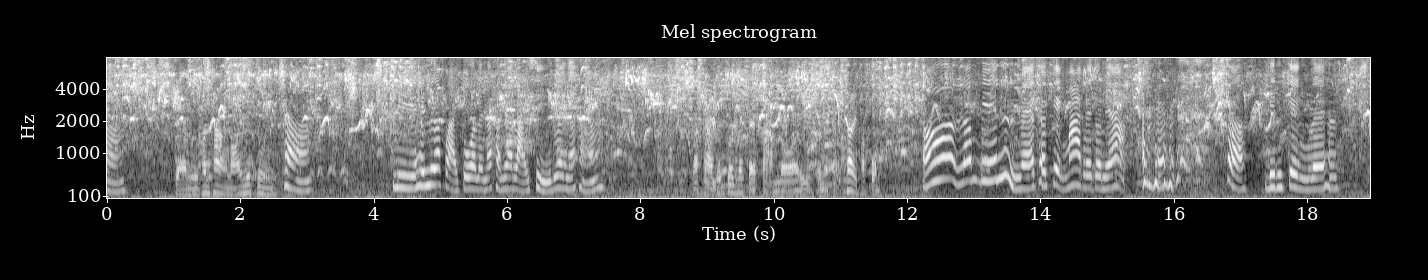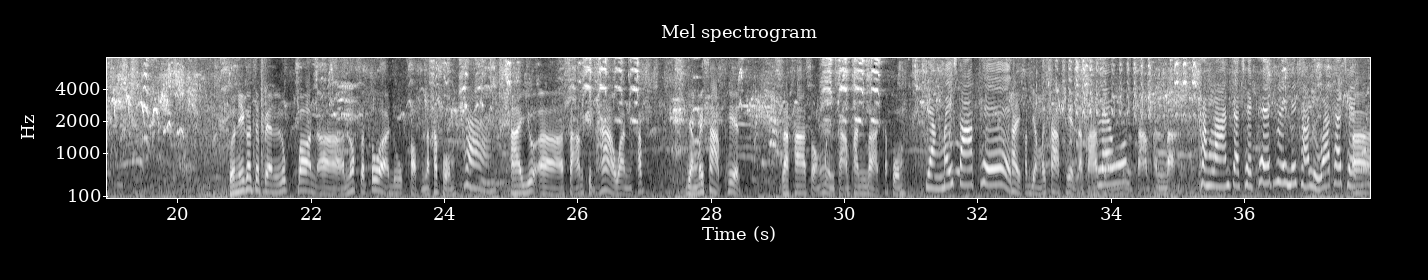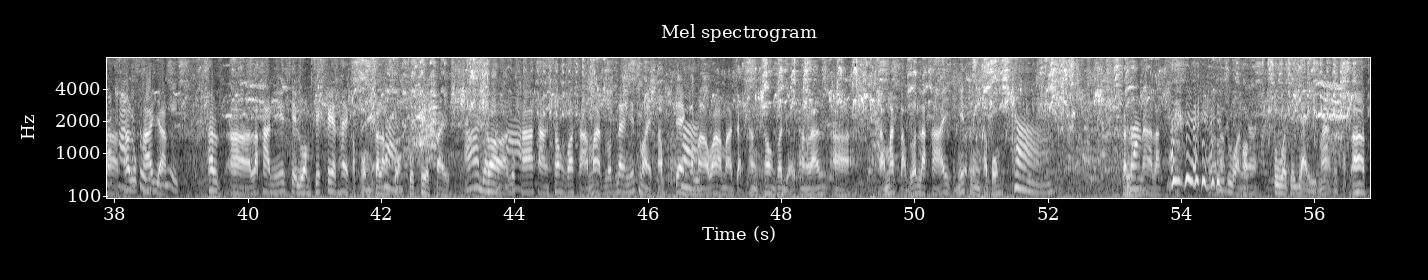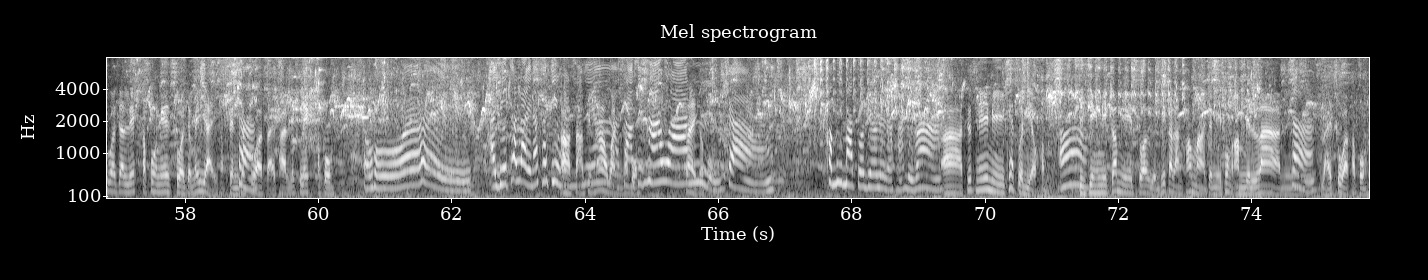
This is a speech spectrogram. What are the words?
แต่มีค่อนข้างน้อยนิดนึงค่ะ มีให้เลือกหลายตัวเลยนะคะ เนี่ยหลายสีด้วยนะคะ ราคาเริ่มต้นตั้งแต่ 300 ใช่ไหมครับ ใช่ครับผม อ๋อเริ่มบินแหมเธอเก่งมากเลยตัวเนี้ย ค่ะบินเก่งเลยฮะตัวนี้ก็จะเป็นลูกป้อนอานกกระตั้วดูขอบนะครับผม ค่ะ อายุอ่า35 วันครับ ยังไม่ทราบเพศ ราคา 23,000 บาทครับผม ยังไม่ทราบเพศ ใช่ครับยังไม่ทราบเพศราคา แล้ว 23,000 บาททางร้านจะเช็คเพศให้ไหมคะ หรือว่าถ้าเช็คก็อ่าราคาถ้าลูกค้าจะสูงอยากขึ้นอีก ถ้าอ่าราคานี้เทรวมเช็คเพศให้ครับผมกำลังค่ะ ส่งเช็คเพศไปอ๋อเดี๋ยวก็ก็ทรบ ลูกค้าทางช่องก็สามารถลดได้นิดหน่อยครับ แจ้งค่ะเข้ามาว่ามาจากทางช่องก็เดี๋ยวทางร้านอ่าสามารถปรับลดราคาอีกนิดนึงครับผม ค่ะ กำลังว่าน่ารักดูขอบตัวจะใหญ่มากเลยครับอ่าตัวจะเล็กครับพวกนี้ตัวจะไม่ใหญ่ครับเป็นค่ะ ตัวสายพันธุ์เล็ก ๆ ครับผม โอ้โหยอายุเท่าไหร่นะคะกี่วันอ่านะเนี่ย35วันครับสามผมสิบห้าวันใช่ครับผม ค่ะเขามีมาตัวเดียวเลยเหรอคะหรือว่า อ่าชุดนี้มีแค่ตัวเดียวครับ อ๋อจริงๆมีก็มีตัวอื่นที่กำลังเข้ามาจะมีพวกอัมเบลล่ามีค่ะ หลายตัวครับผม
